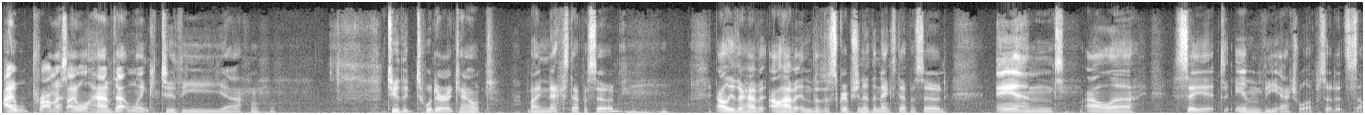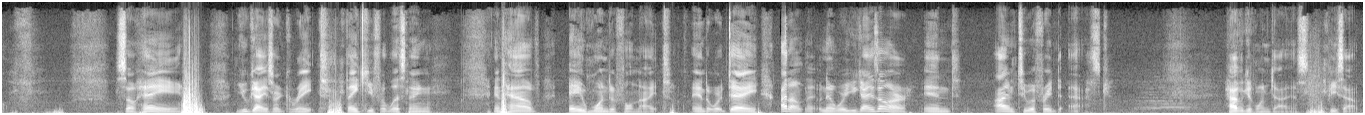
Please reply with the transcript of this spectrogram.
I will promise I will have that link to the uh, to the Twitter account by next episode. I'll either have it I'll have it in the description of the next episode and I'll uh, say it in the actual episode itself. So hey, you guys are great. Thank you for listening and have a wonderful night and or day. I don't know where you guys are and I'm too afraid to ask. Have a good one, guys. Peace out.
